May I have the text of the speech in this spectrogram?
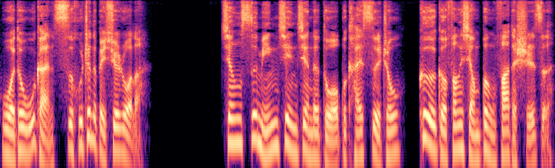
我的五感似乎真的被削弱了。江思明渐渐的躲不开四周各个方向迸发的石子。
